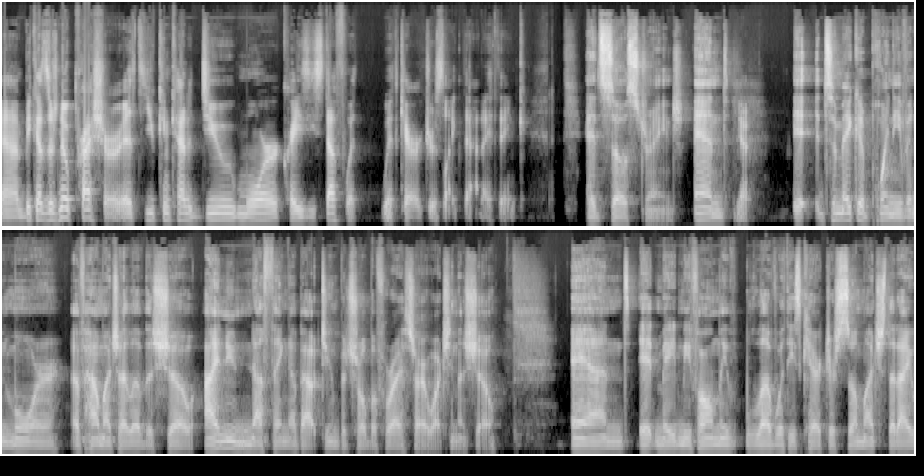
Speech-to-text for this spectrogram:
Um, because there's no pressure. It's you can kind of do more crazy stuff with with characters like that. I think. It's so strange. And Yeah. it, to make a point even more of how much I love this show, I knew nothing about Doom Patrol before I started watching the show. And it made me fall in love with these characters so much that I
